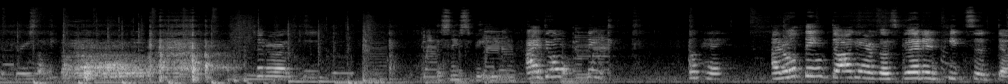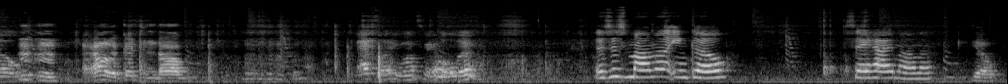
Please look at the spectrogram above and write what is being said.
to see. Todoroki. This needs to be eaten. I don't think. Okay. I don't think dog hair goes good in pizza dough. Mm-mm. Out of the kitchen, dog. That's why he wants me to hold him. This is Mama Inko. Say hi, Mama. Yo.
